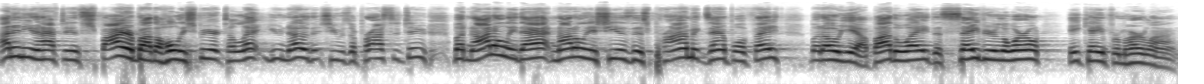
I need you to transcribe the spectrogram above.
I didn't even have to inspire by the Holy Spirit to let you know that she was a prostitute. But not only that, not only is she is this prime example of faith, but oh yeah, by the way, the Savior of the world, he came from her line.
